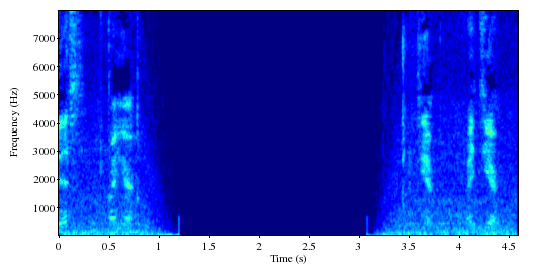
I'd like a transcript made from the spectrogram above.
this? Right here. Right here. Right here.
